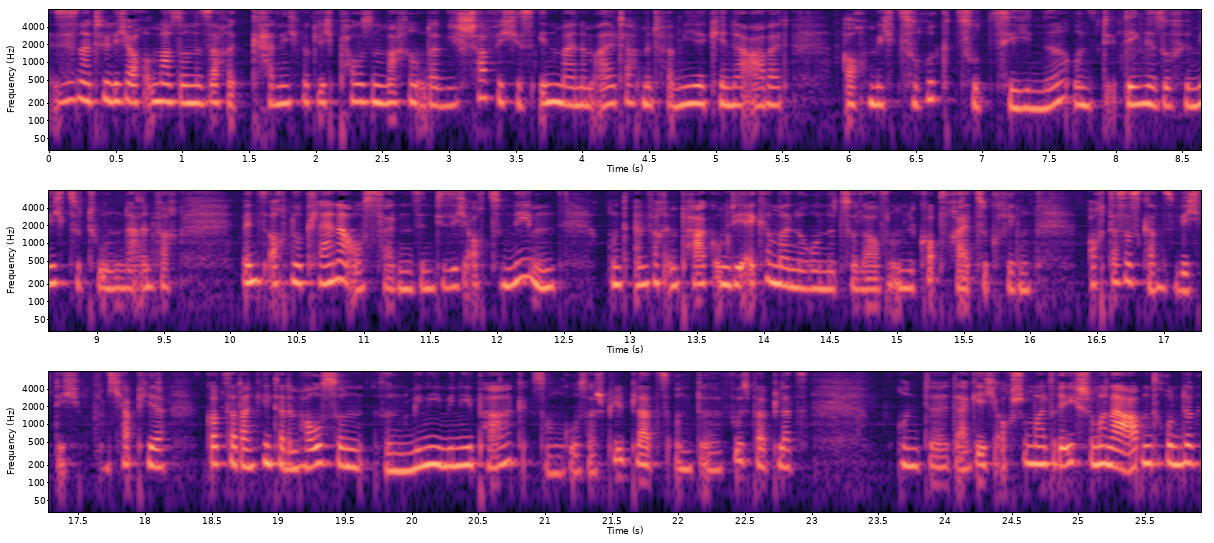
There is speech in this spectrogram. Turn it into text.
Es ist natürlich auch immer so eine Sache, kann ich wirklich Pausen machen oder wie schaffe ich es in meinem Alltag mit Familie, Kinder, Arbeit auch mich zurückzuziehen ne? und Dinge so für mich zu tun. Da einfach, wenn es auch nur kleine Auszeiten sind, die sich auch zu nehmen und einfach im Park um die Ecke mal eine Runde zu laufen, um den Kopf frei zu kriegen. Auch das ist ganz wichtig. Ich habe hier Gott sei Dank hinter dem Haus so ein, so Mini-Mini-Park, so ein großer Spielplatz und äh, Fußballplatz. Und äh, da gehe ich auch schon mal, drehe ich schon mal eine Abendrunde.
